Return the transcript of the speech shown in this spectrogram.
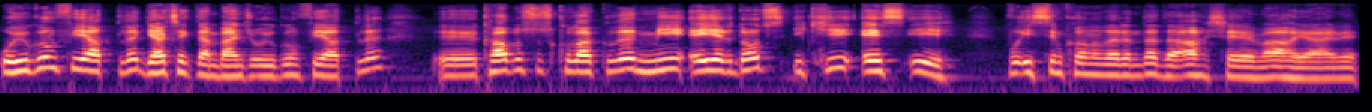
Uygun fiyatlı, gerçekten bence uygun fiyatlı e, kablosuz kulaklığı Mi AirDots 2 SE. Bu isim konularında da ah Xiaomi ah yani.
